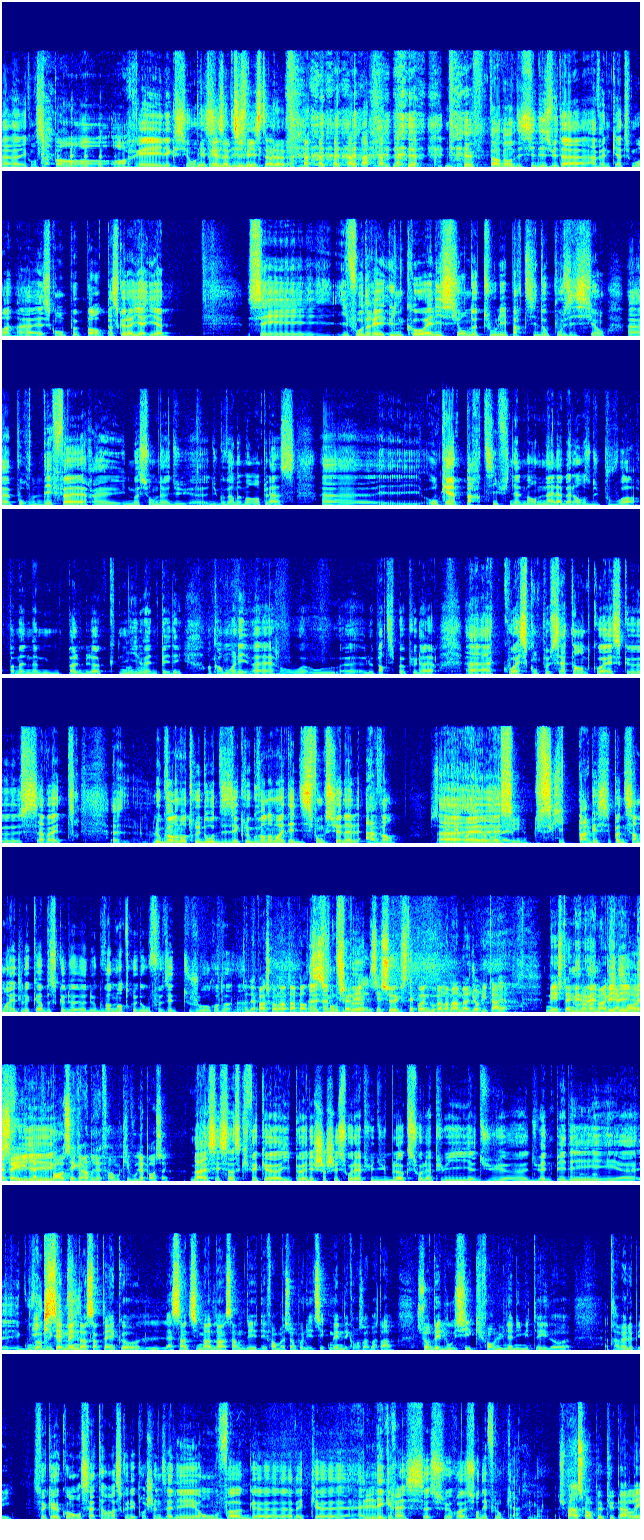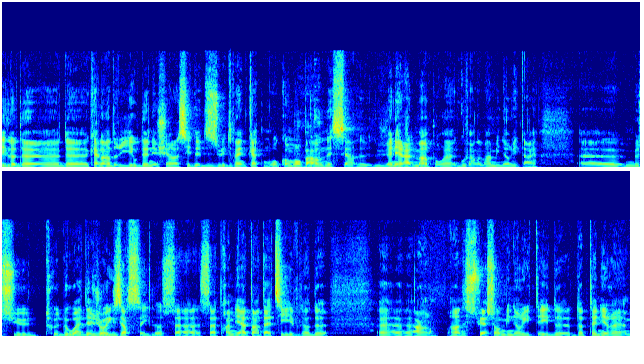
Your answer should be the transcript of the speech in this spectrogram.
euh, et qu'on ne sera pas en, réélection. Tu très optimiste, là. Pardon, d'ici 18 à, 24 mois. Est-ce qu'on peut pas. Parce que là, il y a il faudrait une coalition de tous les partis d'opposition euh, pour défaire euh, une motion euh, du, gouvernement en place. aucun parti finalement n'a la balance du pouvoir, pas même, pas le bloc ni le mhm. NPD, encore moins les Verts ou, le Parti populaire. à quoi est-ce qu'on peut s'attendre? Quoi est-ce que ça va être Le gouvernement Trudeau disait que le gouvernement était dysfonctionnel avant. Ce qui pas le cas, à mon euh, avis. Ce qui paraissait pas nécessairement être le cas, parce que le, gouvernement Trudeau faisait toujours. ça dépend ce qu'on entend par dysfonctionnel. C'est sûr que c'était pas un gouvernement majoritaire, mais c'est un gouvernement qui a passé la plupart de ces grandes réformes qu'il voulait passer. Ben, c'est ça, ce qui fait qu'il peut aller chercher soit l'appui du Bloc, soit l'appui du, euh, du, NPD mhm. et, euh, et, gouverner. Et qui c'est même, dans certains cas, l'assentiment de l'ensemble des, des, formations politiques, même des conservateurs, sur des dossiers qui font l'unanimité à travers le pays. Fait que quoi, on s'attend à ce que les prochaines années, on vogue euh, avec euh, allégresse sur, euh, sur des flots calmes? Je pense qu'on ne peut plus parler d'un calendrier ou d'un échéancier de 18-24 mois, comme on parle mhm. généralement pour un gouvernement minoritaire. M. Trudeau a déjà exercé sa, première tentative de, en, situation de minorité d'obtenir un,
